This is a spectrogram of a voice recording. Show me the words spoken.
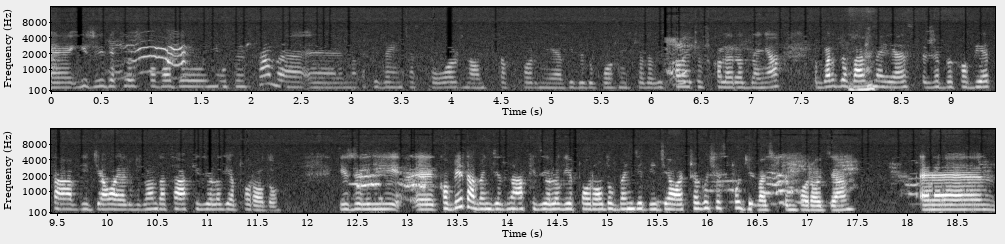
E, jeżeli z jakiegoś powodu nie uczęszczamy e, na takie zajęcia z położną, czy to w formie wizyty położnej środowiskowej, czy w szkole rodzenia, to bardzo ważne jest, żeby kobieta wiedziała, jak wygląda cała fizjologia porodu. Jeżeli e, kobieta będzie znała fizjologię porodu, będzie wiedziała, czego się spodziewać w tym porodzie. E,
